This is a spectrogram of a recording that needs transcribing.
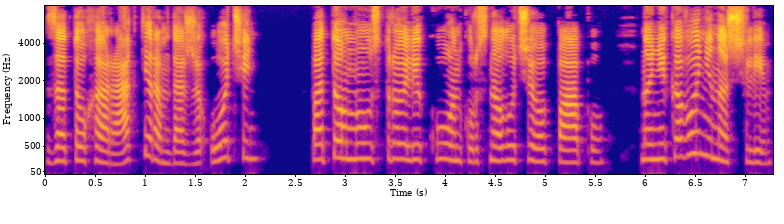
зато характером даже очень. Потом мы устроили конкурс на лучшего папу, но никого не нашли,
